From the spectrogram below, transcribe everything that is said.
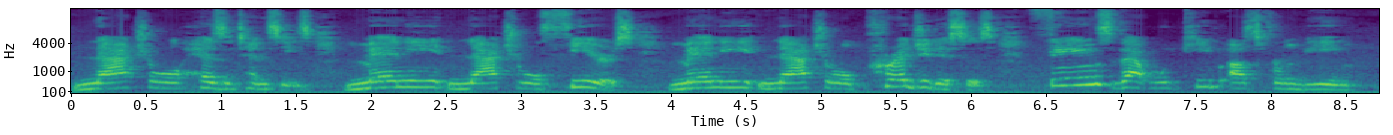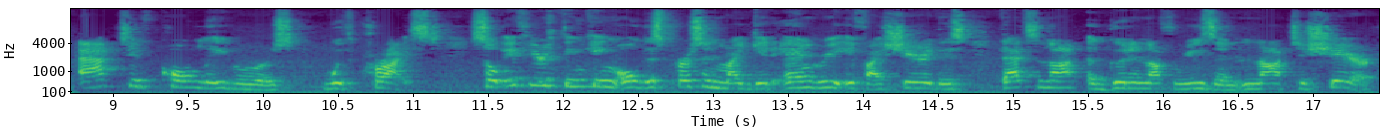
natural hesitancies, many natural fears, many natural prejudices, things that would keep us from being active co-laborers with Christ. So if you're thinking, oh, this person might get angry if I share this, that's not a good enough reason not to share.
